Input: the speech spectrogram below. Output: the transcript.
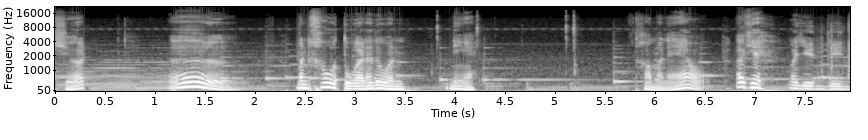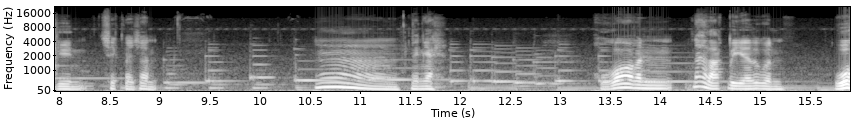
เชิ้ตเออ มันเข้าตัวนะทุกคน นี่ไง เข้ามาแล้ว โอเค มายืนยืนยืนเช็คแฟชั่น อืม เป็นไงผมก็มันน่ารักดีนะทุกคน โว้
